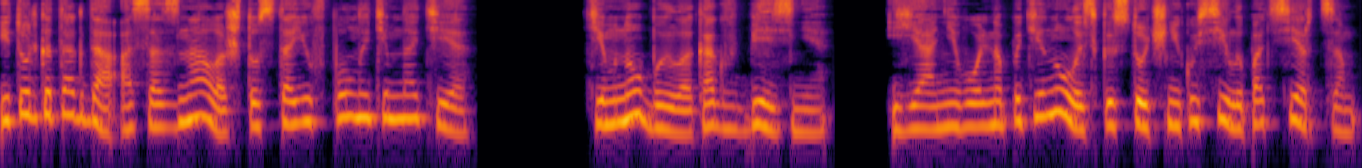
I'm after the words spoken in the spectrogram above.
и только тогда осознала, что стою в полной темноте. Темно было, как в бездне. Я невольно потянулась к источнику силы под сердцем,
